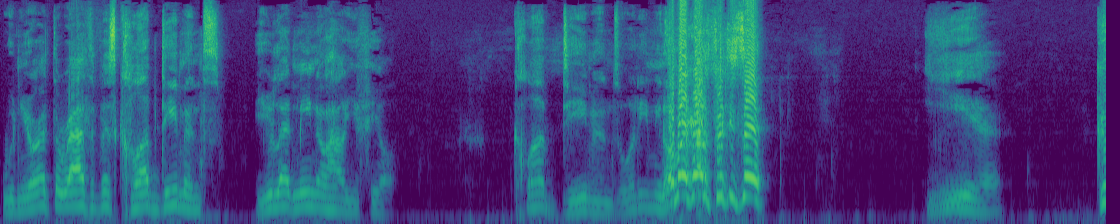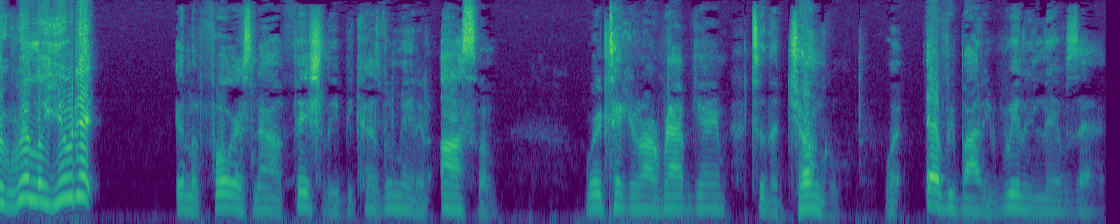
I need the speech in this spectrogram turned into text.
When you're at the Wrath of His Club Demons, you let me know how you feel. Club Demons? What do you mean? Oh my god, it's 50 Cent! Yeah. Gorilla Unit in the forest now officially because we made it awesome. We're taking our rap game to the jungle where everybody really lives at.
